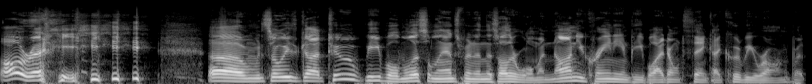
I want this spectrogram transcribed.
already, um, so he's got two people, Melissa Lantsman and this other woman, non-Ukrainian people. I don't think I could be wrong, but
